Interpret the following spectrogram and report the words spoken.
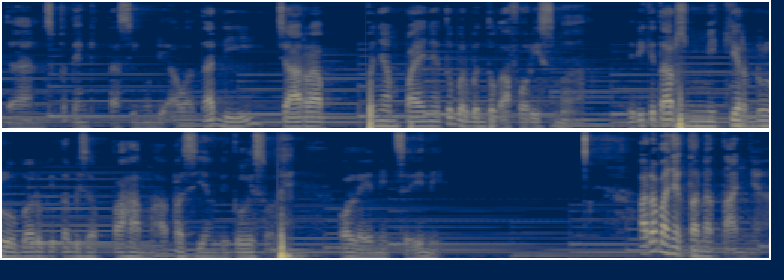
Dan seperti yang kita singgung di awal tadi, cara penyampaiannya itu berbentuk aforisme jadi kita harus mikir dulu baru kita bisa paham apa sih yang ditulis oleh oleh Nietzsche ini. Ada banyak tanda tanya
